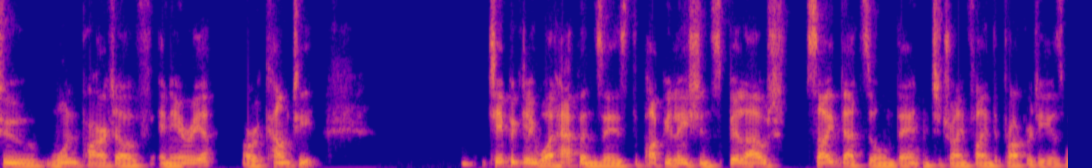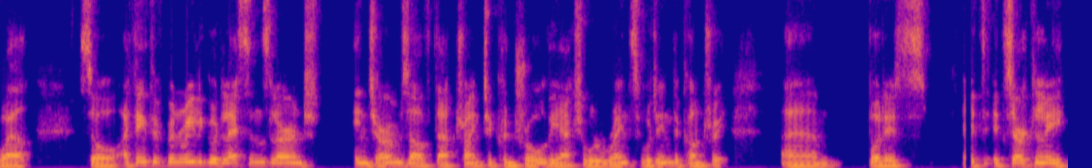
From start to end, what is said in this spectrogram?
to one part of an area or a county, typically what happens is the population spill outside that zone then to try and find the property as well. So I think there have been really good lessons learned in terms of that trying to control the actual rents within the country. Um, but it's it's it's certainly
